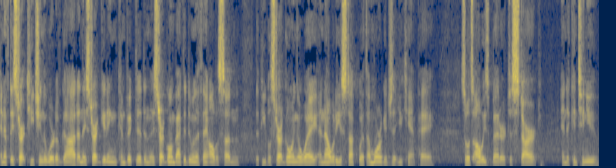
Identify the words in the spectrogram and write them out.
And if they start teaching the Word of God and they start getting convicted and they start going back to doing the thing, all of a sudden the people start going away, and now what are you stuck with? A mortgage that you can't pay. So it's always better to start and to continue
